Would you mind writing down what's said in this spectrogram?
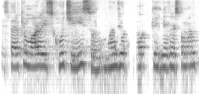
Espero que o Murray escute isso e mande o Doc Rivers tomar no.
